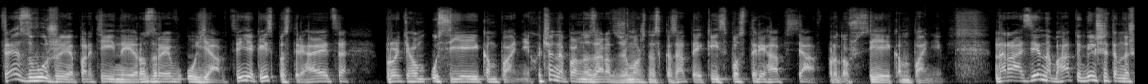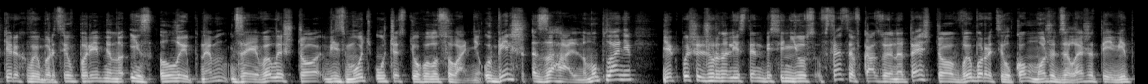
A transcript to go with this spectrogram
Це звужує партійний розрив у явці, який спостерігається протягом усієї кампанії. Хоча, напевно, зараз вже можна сказати, який спостерігався впродовж всієї кампанії. Наразі набагато більше темношкірих виборців порівняно із липнем заявили, що візьмуть участь у голосуванні. У більш загальному плані, як пишуть журналісти NBC News, все це вказує на те, що вибори цілком можуть залежати від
